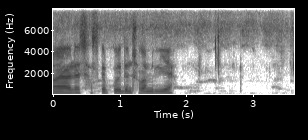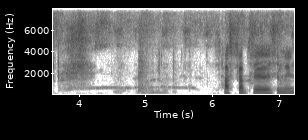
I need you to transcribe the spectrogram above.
নয়া হলে সাবস্ক্রাইব করে দেন সবাই মিলিয়ে। সাবস্ক্রাইব মেন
